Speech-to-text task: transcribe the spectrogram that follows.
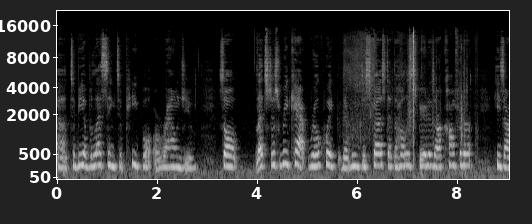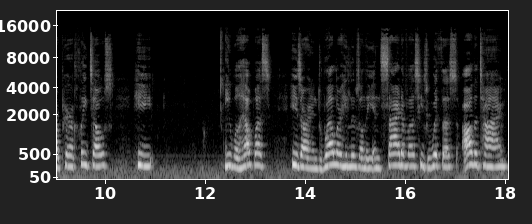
uh, to be a blessing to people around you. So let's just recap real quick that we've discussed that the Holy Spirit is our comforter. He's our Paracletos. He he will help us. He's our indweller. He lives on the inside of us. He's with us all the time.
